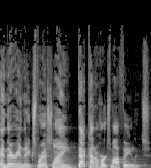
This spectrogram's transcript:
and they're in the express lane, that kind of hurts my feelings.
